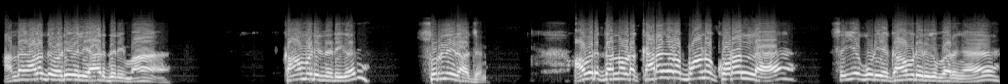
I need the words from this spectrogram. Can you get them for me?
அந்த காலத்து வடிவேல் யாரு தெரியுமா? காமெடி நடிகர் சுருளிராஜன். அவர் தன்னோட கரகரப்பான குரல்ல செய்யக்கூடிய காமெடி இருக்கு பாருங்க.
